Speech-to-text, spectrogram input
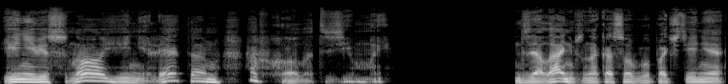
и не весной, и не летом, а в холод зимы. Дзялань в знак особого почтения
